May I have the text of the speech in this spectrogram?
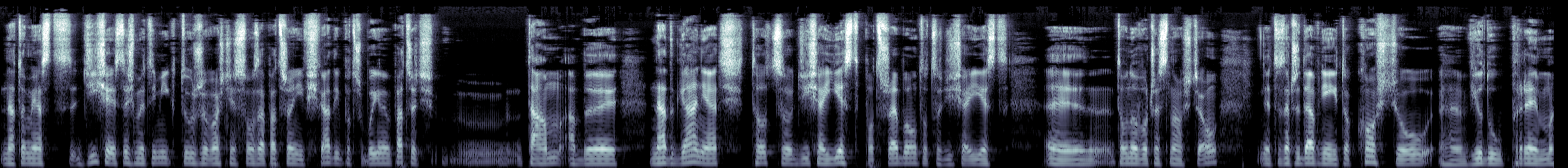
natomiast dzisiaj jesteśmy tymi, którzy właśnie są zapatrzeni w świat i potrzebujemy patrzeć mm, tam, aby nadganiać to, co dzisiaj jest potrzebą, to, co dzisiaj jest y, tą nowoczesnością. To znaczy dawniej to Kościół y, wiódł prym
